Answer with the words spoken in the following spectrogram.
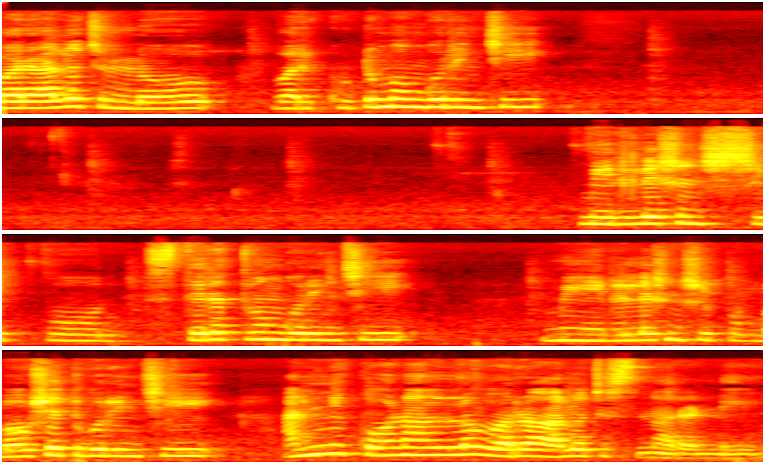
వారి ఆలోచనలో వారి కుటుంబం గురించి మీ రిలేషన్షిప్ స్థిరత్వం గురించి మీ రిలేషన్షిప్ భవిష్యత్తు గురించి అన్ని కోణాల్లో వారు ఆలోచిస్తున్నారండి.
